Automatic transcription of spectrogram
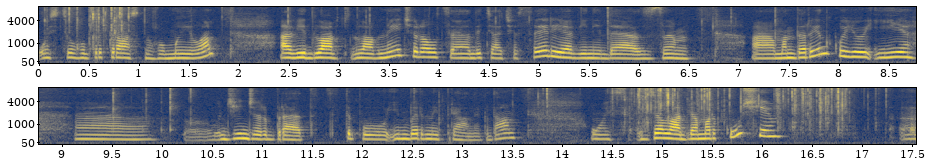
ось цього прекрасного мила від Love, Natural. Це дитяча серія. Він йде з е, мандаринкою і gingerbread, типу імбирний пряник. Да? Ось, взяла для Маркуші. Е,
